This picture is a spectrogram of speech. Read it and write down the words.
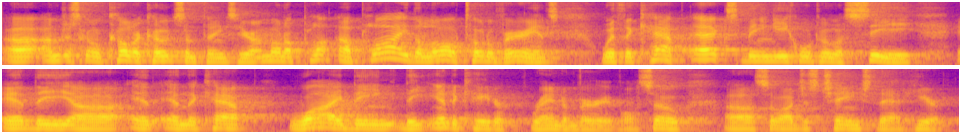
uh, I'm just going to color code some things here. I'm going to pl apply the law of total variance with the cap x being equal to a c and the, uh, and, and the cap y being the indicator random variable. So, uh, so I just changed that here.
